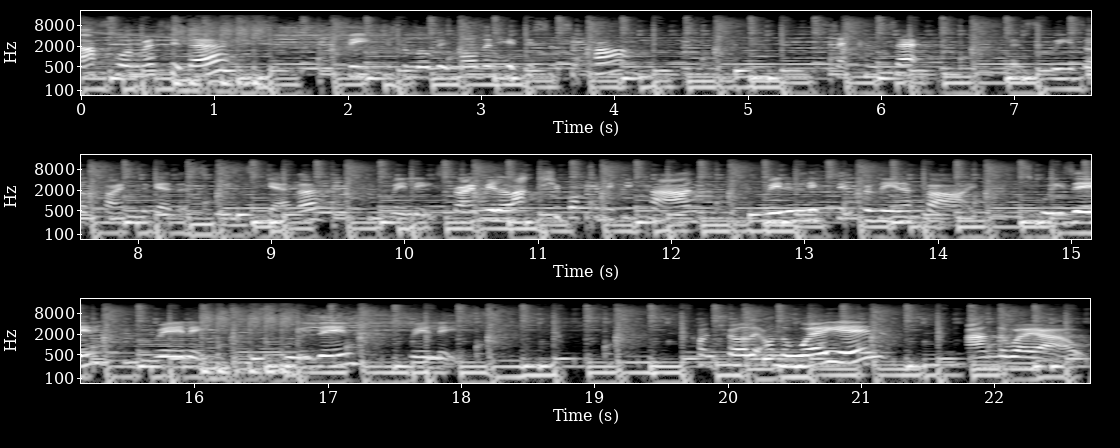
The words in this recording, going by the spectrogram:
last one, rest it there. Feet just a little bit more than hip distance apart. Second set, let's squeeze those thighs together, squeeze together, release. Try and relax your bottom if you can, really lift it from the inner thigh. Squeeze in, release, squeeze in, release. Control it on the way in and the way out.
